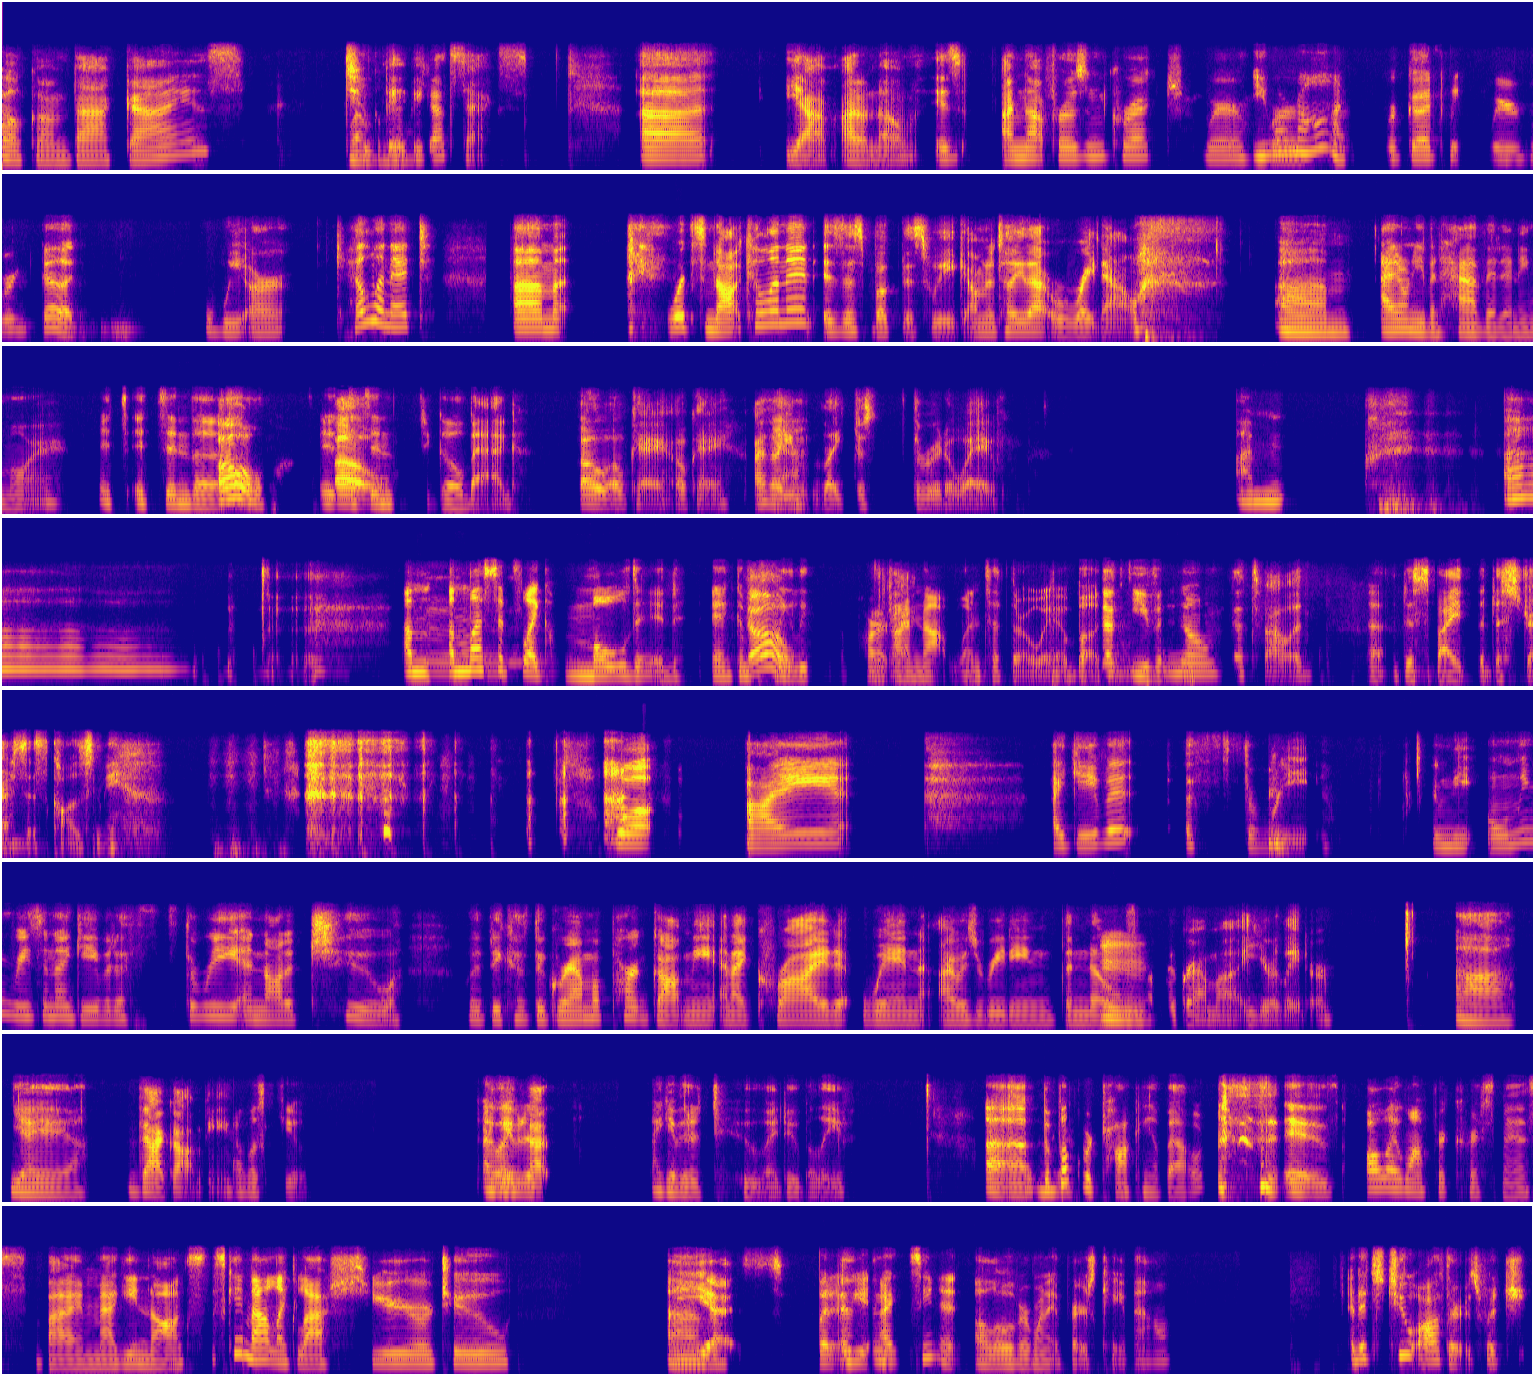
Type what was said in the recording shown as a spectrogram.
Welcome back, guys, to Welcome Baby Got Stacks. Uh, yeah, I don't know. Is I'm not frozen, correct? We're You we're, are not. We're good. We, we're we're good. We are killing it. Um, what's not killing it is this book this week. I'm gonna tell you that right now. Um, I don't even have it anymore. It's it's in the oh, it- oh. it's in the to go bag. oh, okay, okay. I thought Yeah. you like just threw it away. I'm uh um, unless it's like molded and completely apart, okay. I'm not one to throw away a book, That's even no, that's valid. uh, despite the distress it's caused me. well i i gave it a three and the only reason i gave it a three and not a two was because the grandma part got me and i cried when i was reading the note Mm. from the grandma a year later Ah, yeah, yeah, yeah. that got me That was cute. i, I, like gave it a that I gave it a two, I do believe. Uh, the book we're talking about is All I Want for Christmas by Maggie Knox. This came out like last year or two. Um, yes But and- and- I'd seen it all over when it first came out. and it's two authors which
